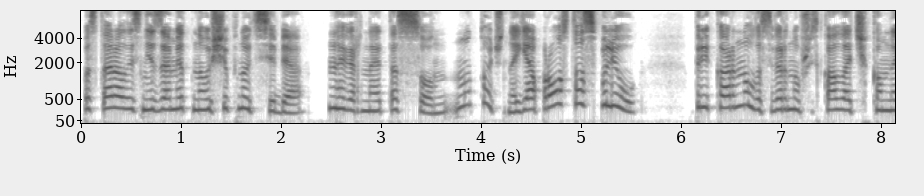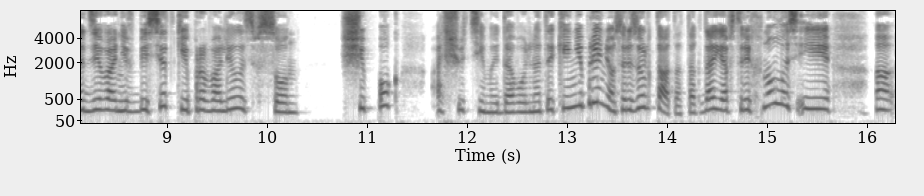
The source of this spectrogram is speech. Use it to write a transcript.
Постаралась незаметно ущипнуть себя. Наверное, это сон. Ну, точно, я просто сплю. Прикорнула, свернувшись калачиком на диване в беседке и провалилась в сон. Щипок, ощутимый довольно-таки, не принес результата. Тогда я встряхнулась, и... Э,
